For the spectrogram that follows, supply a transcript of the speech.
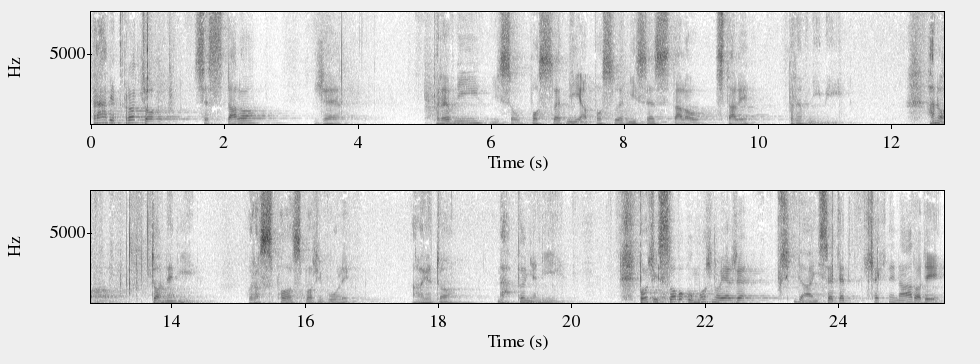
Právě proto se stalo, že První jsou poslední a poslední se stalo, stali prvními. Ano, to není rozpor s Boží vůli, ale je to naplnění. Boží slovo umožňuje, že přidají se teď všechny národy.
